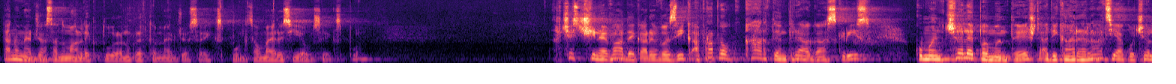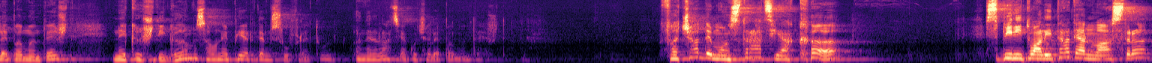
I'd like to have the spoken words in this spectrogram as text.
Dar nu merge asta numai în lectură, nu cred că merge să expun, sau mai ales eu să expun. Acest cineva de care vă zic, aproape o carte întreagă a scris cum în cele pământești, adică în relația cu cele pământești, ne câștigăm sau ne pierdem sufletul în relația cu cele pământești. Făcea demonstrația că spiritualitatea noastră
